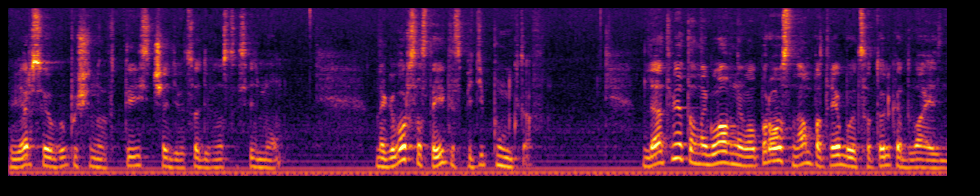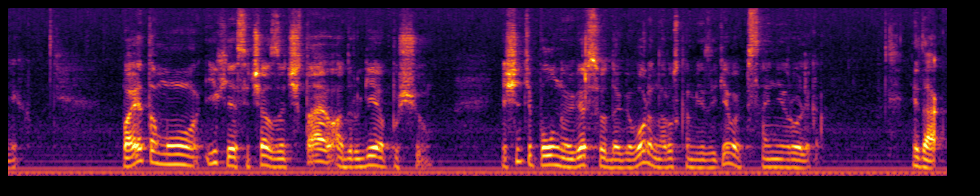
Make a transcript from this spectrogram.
версию, выпущенную в 1997. Договор состоит из пяти пунктов. Для ответа на главный вопрос нам потребуется только два из них. Поэтому их я сейчас зачитаю, а другие опущу. Ищите полную версию договора на русском языке в описании ролика. Итак,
